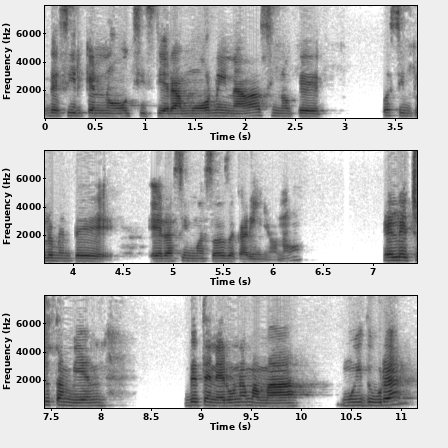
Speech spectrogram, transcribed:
decir que no existiera amor ni nada, sino que pues simplemente era sin muestras de cariño, ¿no? El hecho también de tener una mamá muy dura,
